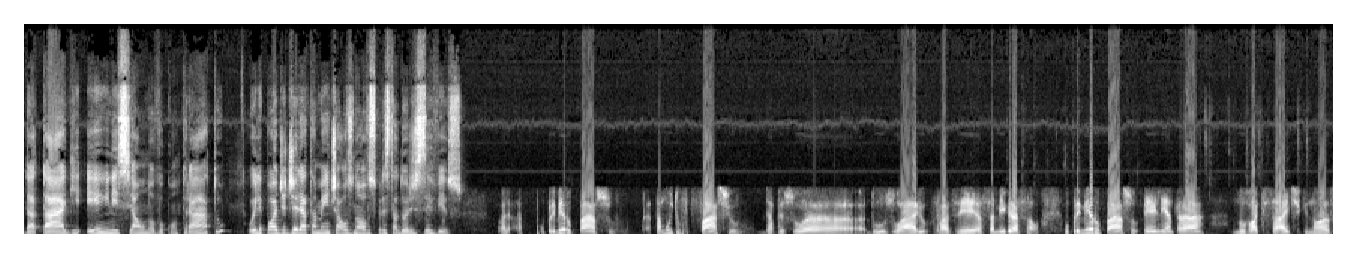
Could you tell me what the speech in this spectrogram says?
da TAG e iniciar um novo contrato, ou ele pode ir diretamente aos novos prestadores de serviço? Olha, o primeiro passo está muito fácil da pessoa, do usuário, fazer essa migração. O primeiro passo é ele entrar no hot site que nós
